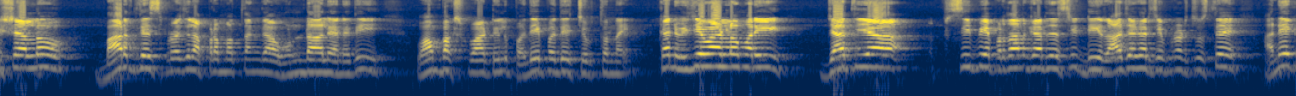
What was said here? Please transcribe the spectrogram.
విషయాల్లో భారతదేశ ప్రజలు అప్రమత్తంగా ఉండాలి అనేది వామపక్ష పార్టీలు పదే పదే చెబుతున్నాయి. కానీ విజయవాడలో మరి జాతీయ సిపిఐ ప్రధాన కార్యదర్శి డి రాజా గారు చెప్పినట్టు చూస్తే అనేక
